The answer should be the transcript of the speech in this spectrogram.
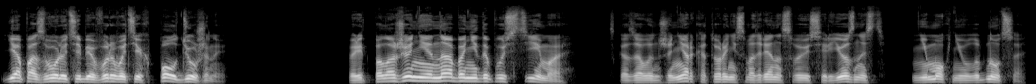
я позволю тебе вырвать их полдюжины». «Предположение Наба недопустимо», сказал инженер, который, несмотря на свою серьезность, не мог не улыбнуться.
